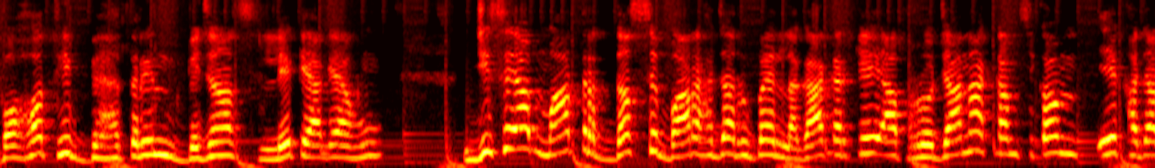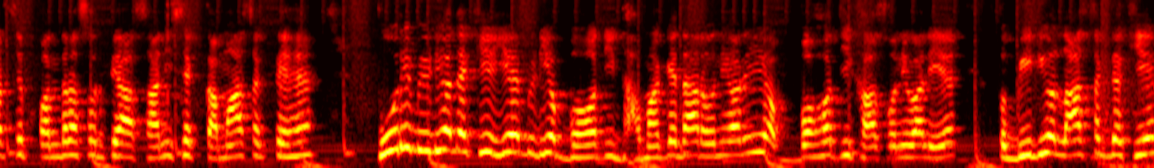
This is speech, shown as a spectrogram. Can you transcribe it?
बहुत ही बेहतरीन बिज़नेस लेके आ गया हूँ, जिसे आप मात्र 10 से बारह हज़ार रुपए लगा करके आप रोज़ाना कम से कम एक हज़ार से पंद्रह सौ रुपया आसानी से कमा सकते हैं। पूरी वीडियो देखिए, ये वीडियो बहुत ही धमाकेदार होने वाली है, बहुत ही खास होने वाली है। तो वीडियो लास्ट तक देखिए,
